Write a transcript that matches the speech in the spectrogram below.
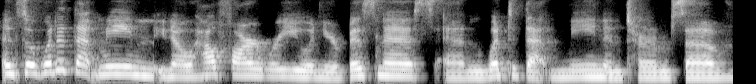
And so, what did that mean? You know, how far were you in your business? And what did that mean in terms of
